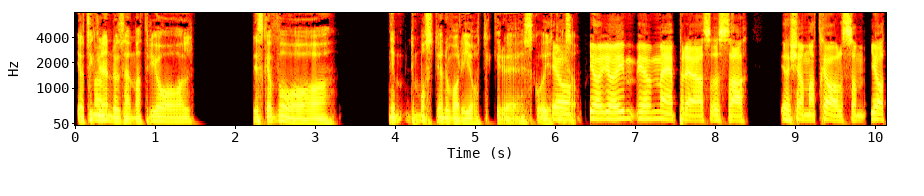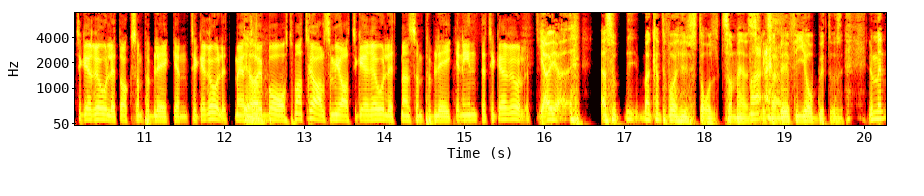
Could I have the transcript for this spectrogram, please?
Jag tycker men. ändå så här, material, det ska vara det, det, måste ändå vara det jag tycker är skojigt. Ja, liksom. jag, jag, är, jag är med på det. Alltså, så här, jag kör material som jag tycker är roligt och som publiken tycker är roligt. Men jag tar ja. bort material som jag tycker är roligt men som publiken inte tycker är roligt. Ja, ja. Alltså, man kan inte vara hur stolt som helst. Liksom. Det är för jobbigt. Och... Nej, men,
